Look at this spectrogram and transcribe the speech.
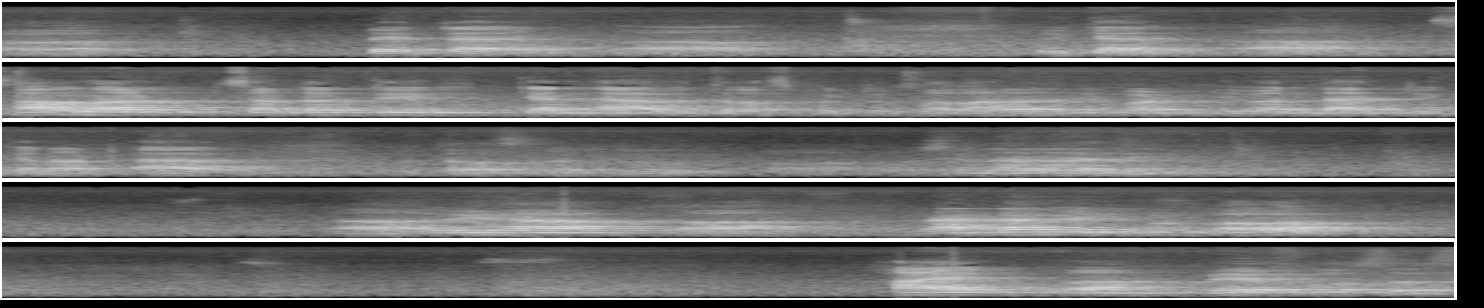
uh, daytime uh, you can some uncertainty you can have with respect to solar energy, but even that you cannot have with respect to ocean energy. We have random input power, high uh, wave forces,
